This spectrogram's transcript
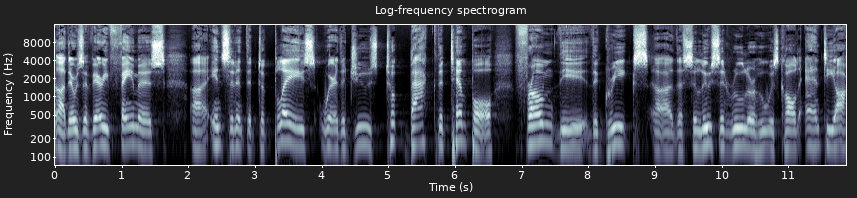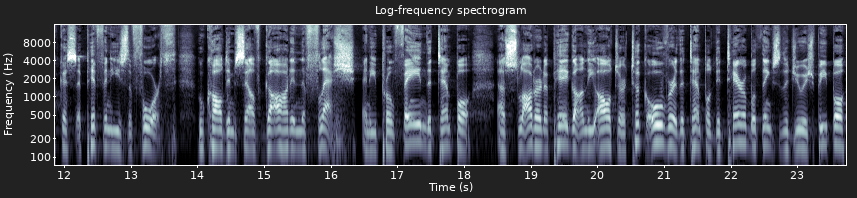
uh, there was a very famous uh, incident that took place where the Jews took back the temple from the, the Greeks, uh, the Seleucid ruler who was called Antiochus Epiphanes IV, who called himself God in the flesh. And he profaned the temple, uh, slaughtered a pig on the altar, took over the temple, did terrible things to the Jewish people.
